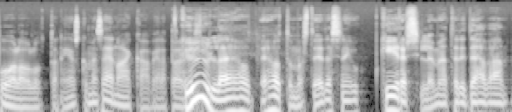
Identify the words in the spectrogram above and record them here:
puoli olutta, niin josko me sen aikaa vielä pöydässä. Kyllä, ehdot- ehdottomasti. Ei tässä niinku kiire sille. Mä ajattelin tehdä vähän,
